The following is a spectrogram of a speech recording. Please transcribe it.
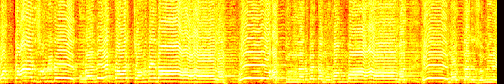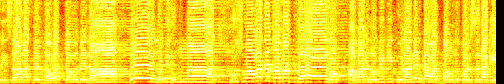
মক্কার জমিনে কোরআনের দাওয়াত চলবে না। ও আব্দুল্লাহর বেটা মুহাম্মদ, এ মক্কার জমিনে রিসালাতের দাওয়াত চলবে না। ও নবীর উম্মাদ জবাব দাও। আমার নবী কি কোরআনের দাওয়াত বন্ধ করছে নাকি?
